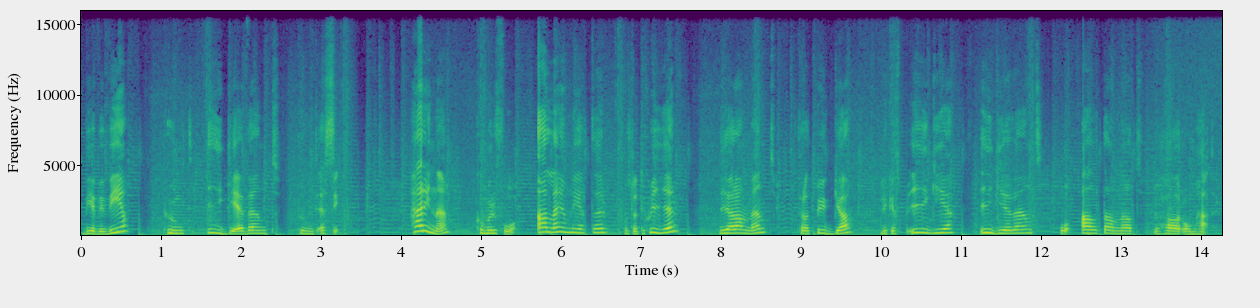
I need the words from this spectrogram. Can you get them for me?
www.igevent.se. Här inne kommer du få alla hemligheter och strategier vi har använt för att bygga, lyckas på IG, IG-event och allt annat du hör om här.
